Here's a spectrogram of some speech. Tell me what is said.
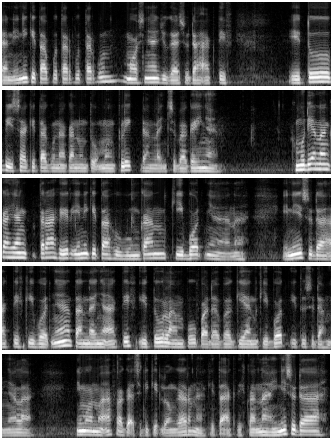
Dan ini kita putar-putar pun mouse-nya juga sudah aktif. Itu bisa kita gunakan untuk mengklik dan lain sebagainya. Kemudian langkah yang terakhir ini kita hubungkan keyboardnya. Nah, ini sudah aktif keyboardnya, tandanya aktif itu lampu pada bagian keyboard itu sudah menyala. Ini mohon maaf agak sedikit longgar. Nah, kita aktifkan. Nah, ini sudah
